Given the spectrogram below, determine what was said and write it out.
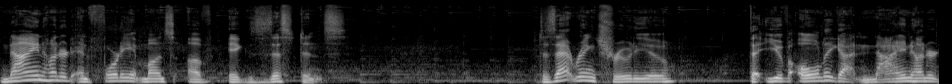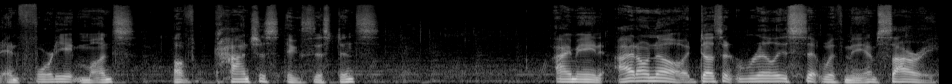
948 months of existence. Does that ring true to you? That you've only got 948 months of conscious existence? I mean, I don't know. It doesn't really sit with me. I'm sorry.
